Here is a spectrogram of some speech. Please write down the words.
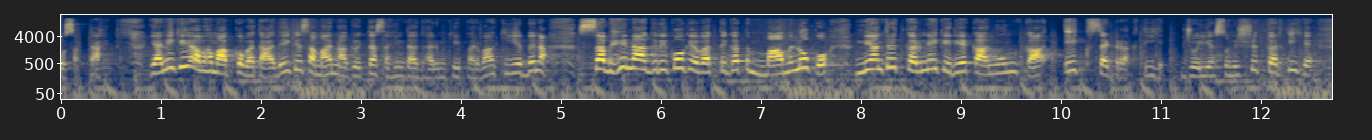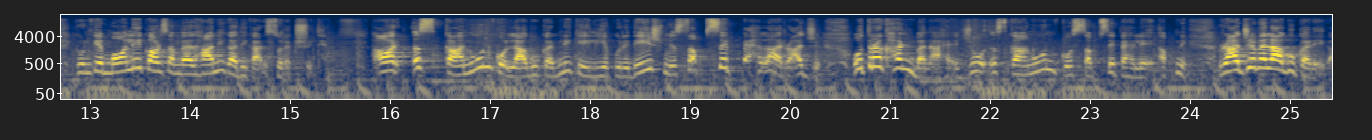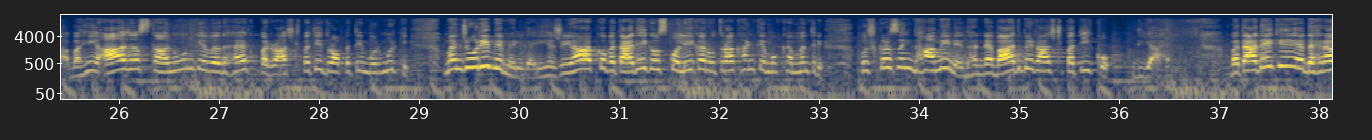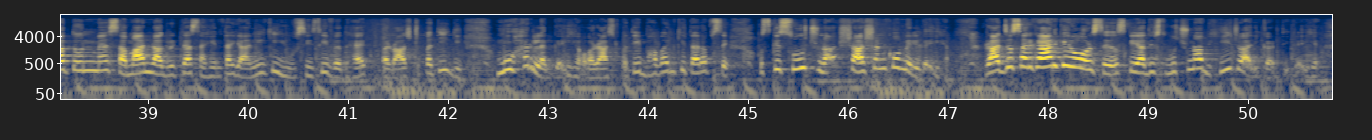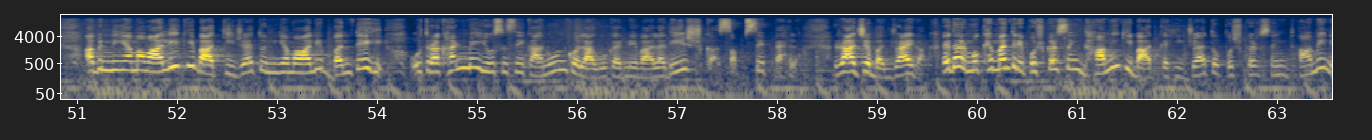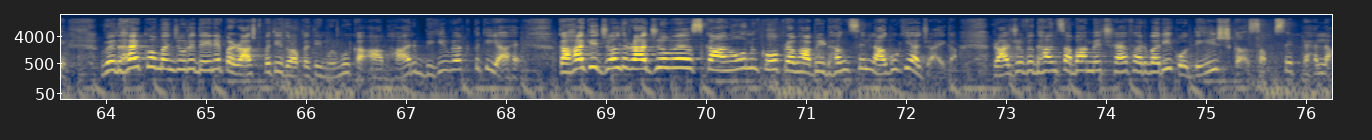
हो सकता है। यानी कि अब हम आपको बता दें कि समान नागरिकता संहिता धर्म की परवाह किए बिना सभी नागरिकों के व्यक्तिगत मामलों को नियंत्रित करने के लिए कानून का एक सेट रखती है, जो यह सुनिश्चित करती है कि उनके मौलिक और संवैधानिक अधिकार सुरक्षित है। और इस कानून को लागू करने के लिए पूरे देश में सबसे पहला राज्य उत्तराखंड बना है, जो इस कानून को सबसे पहले अपने राज्य में लागू करेगा। वहीं आज इस कानून के विधेयक पर राष्ट्रपति द्रौपदी मुर्मू की मंजूरी भी मिल गई है। जी हाँ आपको बता दें कि उसको लेकर उत्तराखंड के मुख्यमंत्री पुष्कर सिंह धामी ने धन्यवाद भी राष्ट्रपति को दिया है। बता दें कि देहरादून में समान नागरिकता संहिता, यानी कि यूसीसी विधेयक पर राष्ट्रपति की मुहर लग गई है और राष्ट्रपति भवन की तरफ़ से उसकी सूचना शासन को मिल गई है। राज्य सरकार की ओर से उसकी अधिसूचना भी जारी कर दी गई है। अब नियमावली की बात की जाए तो नियमावली बनते ही उत्तराखंड में यूसीसी कानून को लागू करने वाला देश का सबसे पहला राज्य बन जाएगा। इधर मुख्यमंत्री पुष्कर सिंह धामी की बात कही जाए तो पुष्कर सिंह धामी ने विधेयक को मंजूरी देने पर राष्ट्रपति द्रौपदी मुर्मू का आभार आभार भी व्यक्त किया है। कहा कि जल्द राज्यों में इस कानून को प्रभावी ढंग से लागू किया जाएगा। राज्य विधानसभा में 6 फरवरी को देश का सबसे पहला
